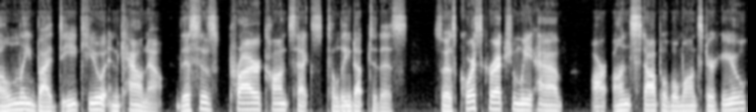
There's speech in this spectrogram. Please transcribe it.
Only mm. by DQ and countout. This is prior context to lead up to this. So as course correction, we have our unstoppable monster Hugh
